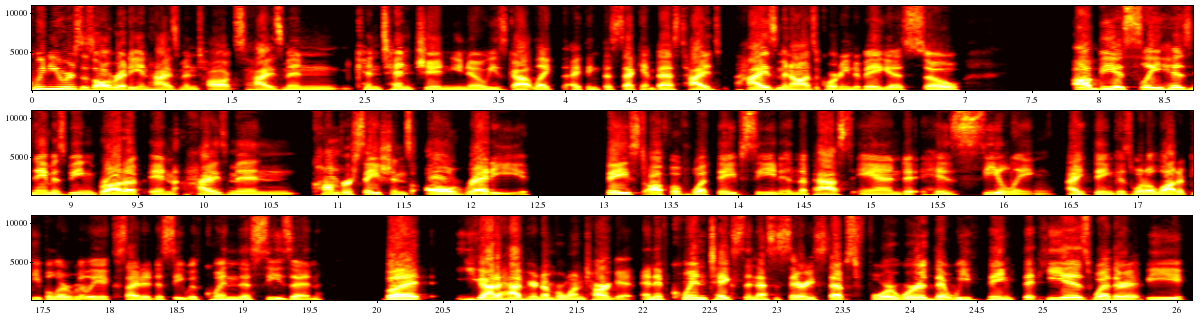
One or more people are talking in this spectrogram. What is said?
Quinn Ewers is already in Heisman talks, Heisman contention. You know, he's got like I think the second best Heisman odds according to Vegas. So obviously his name is being brought up in Heisman conversations already based off of what they've seen in the past and his ceiling, I think is what a lot of people are really excited to see with Quinn this season. But you got to have your number one target. And if Quinn takes the necessary steps forward that we think that he is, whether it be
